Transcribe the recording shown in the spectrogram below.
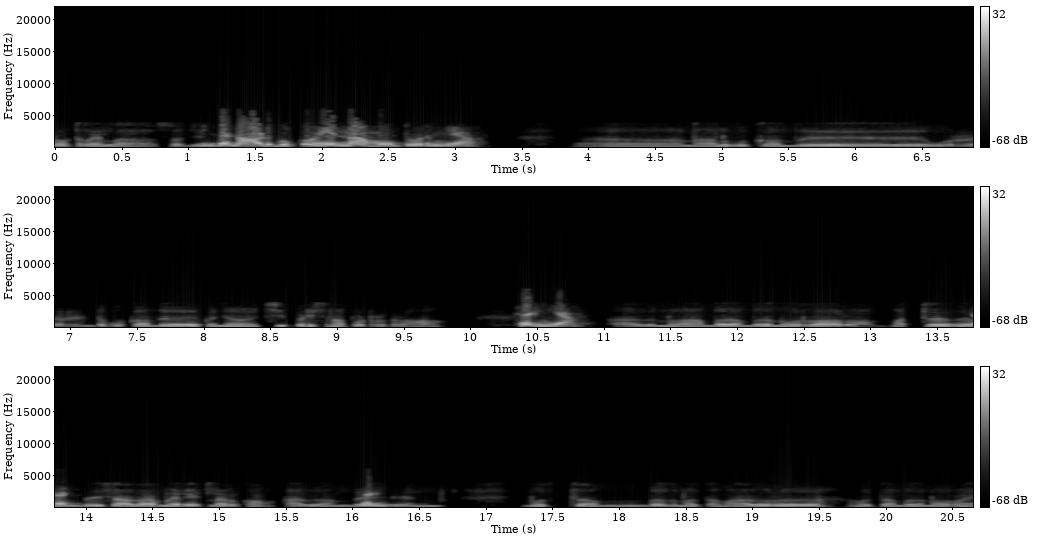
டோட்டலா எல்லா இந்த சப்ஜெக்ட் நாலு புக்கும் என்ன அமௌண்ட் வருங்கய்யா? நாலு புக்கு வந்து ஒரு ரெண்டு புக்கு வந்து கொஞ்சம் சீப் எடிஷனா போட்டிருக்கிறோம். சரிங்கய்யா. அது ஐம்பது ஐம்பது நூறு ரூபா வரும். மற்றது. வந்து சாதாரண ரேட்ல இருக்கும். அது வந்து. நூத்தம்பது நூத்தம்பது அது ஒரு நூத்தம்பது நூறும்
